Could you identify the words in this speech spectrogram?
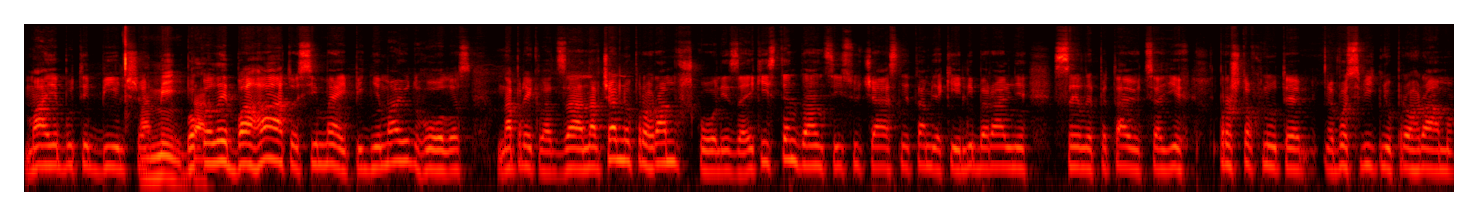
має бути більше. Амінь, Бо так. коли багато сімей піднімають голос, наприклад, за навчальну програму в школі, за якісь тенденції сучасні, там які ліберальні сили питаються їх проштовхнути в освітню програму,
